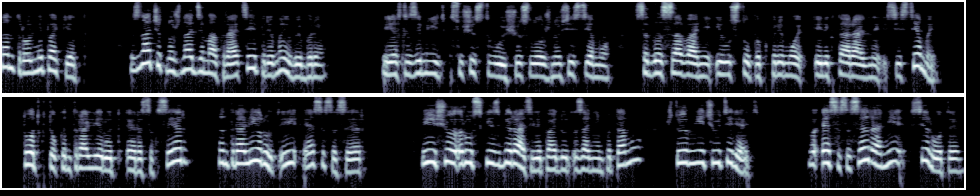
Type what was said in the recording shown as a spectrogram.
Контрольный пакет. Значит, нужна демократия и прямые выборы. если заменить существующую сложную систему согласования и уступок прямой электоральной системой, тот, кто контролирует РСФСР, контролирует и СССР. И еще русские избиратели пойдут за ним потому, что им нечего терять. В СССР они сироты.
